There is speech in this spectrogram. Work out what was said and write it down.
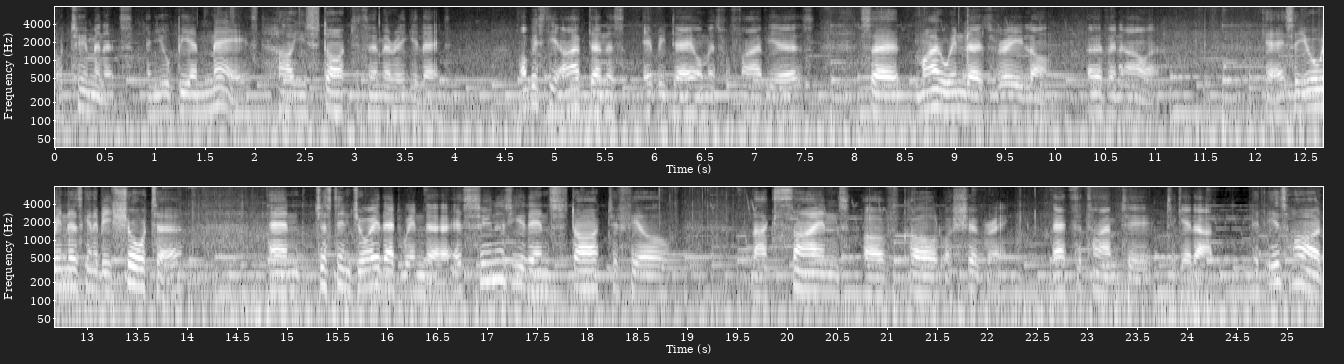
or two minutes and you'll be amazed how you start to thermoregulate. Obviously I've done this every day almost for five years, so my window is very long, over an hour. Okay, so your window is going to be shorter and just enjoy that window. As soon as you then start to feel like signs of cold or shivering, that's the time to, to get up. It is hard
